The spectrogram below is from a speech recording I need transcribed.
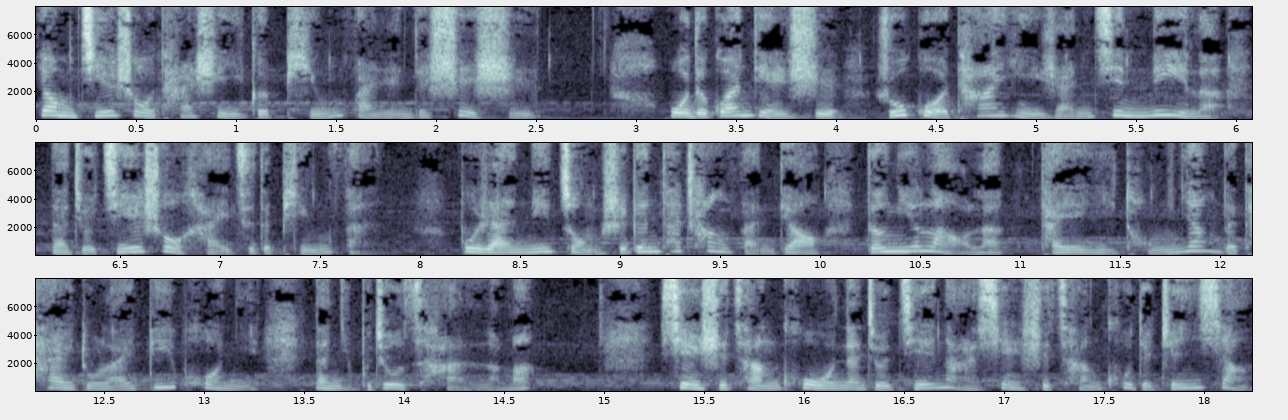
要么接受他是一个平凡人的事实。我的观点是，如果他已然尽力了，那就接受孩子的平凡。不然，你总是跟他唱反调，等你老了，他也以同样的态度来逼迫你，那你不就惨了吗？现实残酷，那就接纳现实残酷的真相。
